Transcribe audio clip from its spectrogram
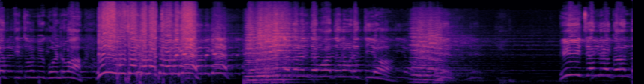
ಶಕ್ತಿ ತುಂಬಿಕೊಂಡಿರುವ ಈ ಚಂದ್ರಕಾಂತ ಜಗನಂತೆ ಮಾತನಾಡುತ್ತೀಯ ಈ ಚಂದ್ರಕಾಂತ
